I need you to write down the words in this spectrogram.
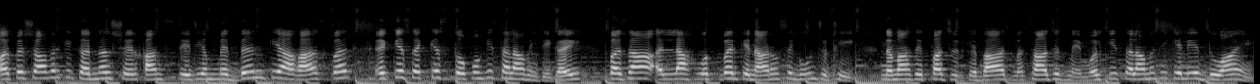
और पेशावर के कर्नल शेर खान स्टेडियम में दिन के आगाज़ पर इक्कीस इक्कीस तोपों की सलामी दी गई। फजा अल्लाह अकबर के नारों से गूंज उठी। नमाज़ फजर के बाद मसाजिद में मुल्क सलामती के लिए दुआएँ।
